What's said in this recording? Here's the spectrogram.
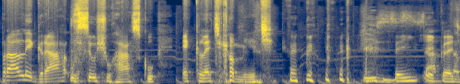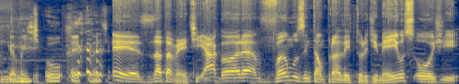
pra alegrar o seu churrasco ecleticamente. Bem Exatamente. ecleticamente. Ou ecleticamente. Exatamente. Agora vamos então para a leitura de e-mails. Hoje,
